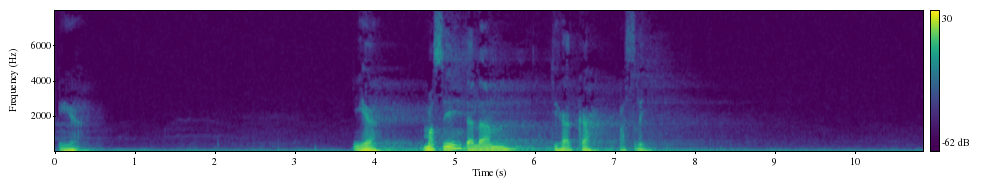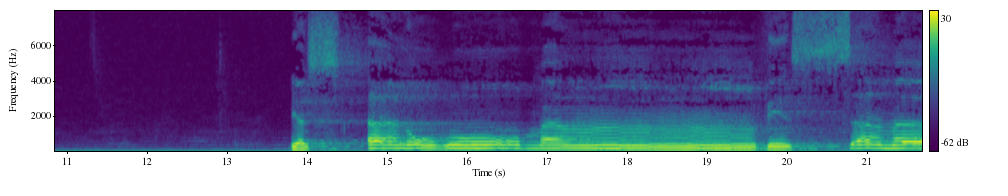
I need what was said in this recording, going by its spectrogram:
Iya. Iya, masih dalam jihadkah asli. يسأله من في السماوات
